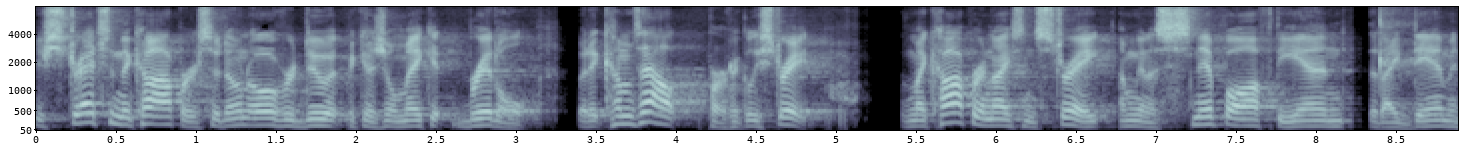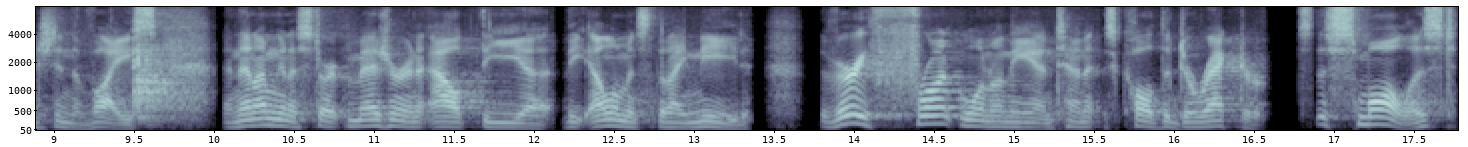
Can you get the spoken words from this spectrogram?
You're stretching the copper, so don't overdo it because you'll make it brittle, but it comes out perfectly straight. With my copper nice and straight, I'm gonna snip off the end that I damaged in the vise, and then I'm gonna start measuring out the, uh, the elements that I need. The very front one on the antenna is called the director. It's the smallest,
